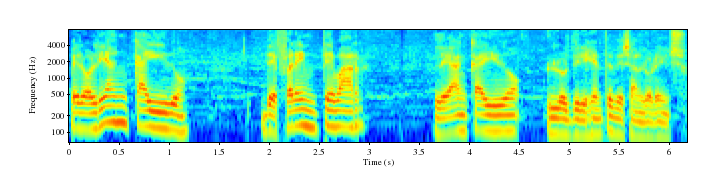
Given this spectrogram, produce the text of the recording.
Pero le han caído de frente bar, le han caído los dirigentes de San Lorenzo.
